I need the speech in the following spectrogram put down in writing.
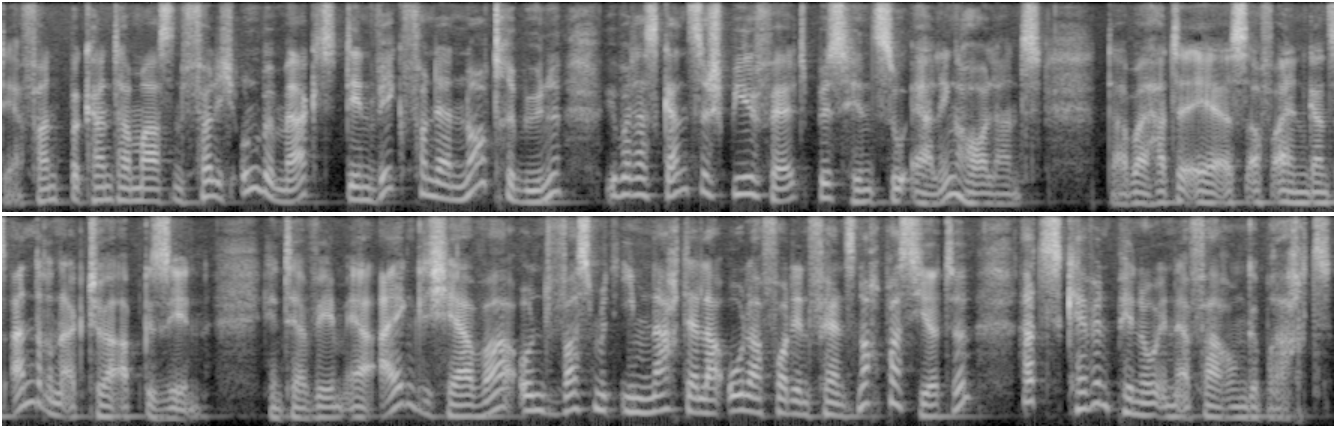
Der fand bekanntermaßen völlig unbemerkt den Weg von der Nordtribüne über das ganze Spielfeld bis hin zu Erling Haaland. Dabei hatte er es auf einen ganz anderen Akteur abgesehen. Hinter wem er eigentlich her war und was mit ihm nach der Laola vor den Fans noch passierte, hat Kevin Pinnow in Erfahrung gebracht.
